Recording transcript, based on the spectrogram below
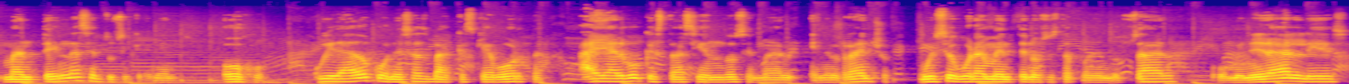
Manténlas en tus incrementos. Ojo, cuidado con esas vacas que abortan. Hay algo que está haciéndose mal en el rancho. Muy seguramente no se está poniendo sal o minerales,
